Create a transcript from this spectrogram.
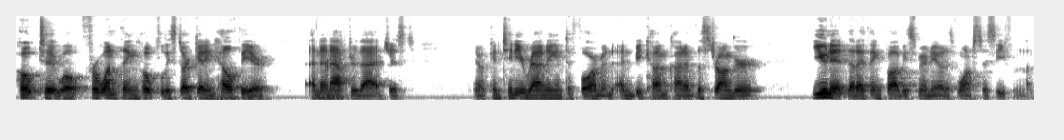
hope to, well, for one thing, hopefully start getting healthier. And then right. after that, just you know, continue rounding into form and, and become kind of the stronger unit that I think Bobby Smirniotis wants to see from them.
